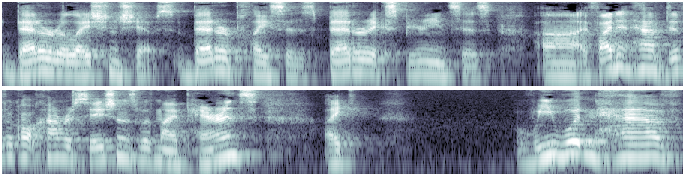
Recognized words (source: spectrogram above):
better relationships, better places, better experiences. Uh, if I didn't have difficult conversations with my parents, like we wouldn't have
